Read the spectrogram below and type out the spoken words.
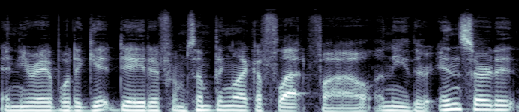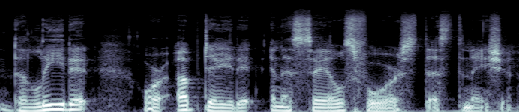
and you're able to get data from something like a flat file and either insert it, delete it, or update it in a Salesforce destination.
